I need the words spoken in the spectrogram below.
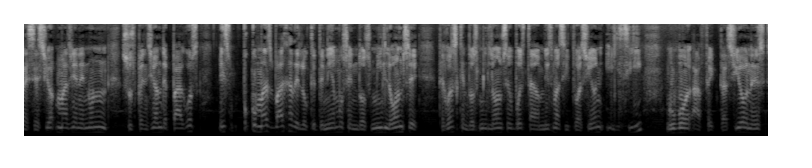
recesión, más bien en una suspensión de pagos, es un poco más baja de lo que teníamos en 2011. ¿Te acuerdas que en 2011 hubo esta misma situación y sí hubo afectaciones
